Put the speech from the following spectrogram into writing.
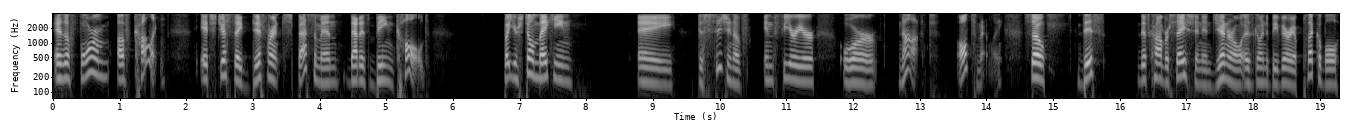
is a form of culling. It's just a different specimen that is being culled, but you're still making a decision of inferior or not ultimately. So this this conversation in general is going to be very applicable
